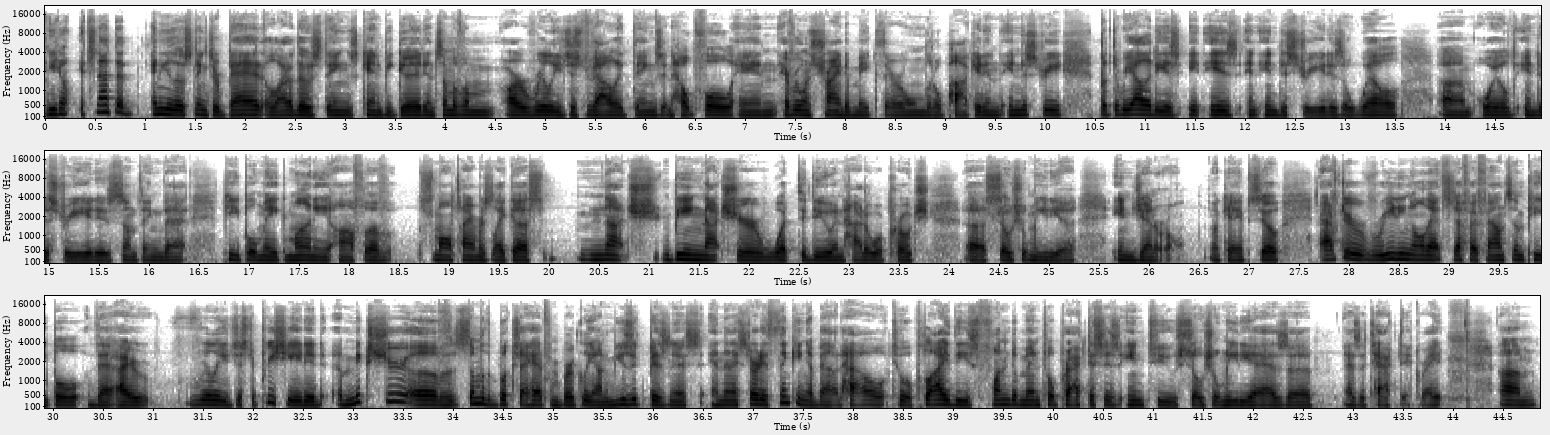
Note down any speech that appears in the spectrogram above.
you know it's not that any of those things are bad. A lot of those things can be good and some of them are really just valid things and helpful and everyone's trying to make their own little pocket in the industry. But the reality is it is an industry. It is a well um, oiled industry it is something that people make money off of small timers like us not sh- being not sure what to do and how to approach uh, social media in general. Okay, so after reading all that stuff, I found some people that I really just appreciated a mixture of some of the books I had from Berklee on music business, and then I started thinking about how to apply these fundamental practices into social media as a as a tactic. Right. Um,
